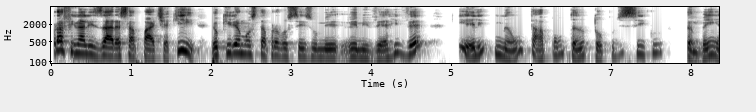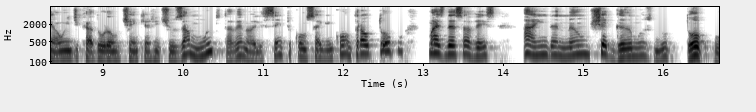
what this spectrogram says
Para finalizar essa parte aqui, eu queria mostrar para vocês o MVRV, e ele não está apontando topo de ciclo, também é um indicador on-chain que a gente usa muito, tá vendo? Ele sempre consegue encontrar o topo, mas dessa vez ainda não chegamos no topo.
